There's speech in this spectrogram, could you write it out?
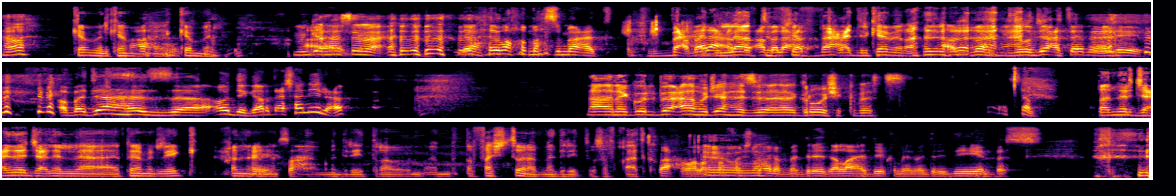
ها؟ كمل كمل كمل. من قالها سمع. لا والله ما سمعت. بعد اللابتوب بعد الكاميرا. رجعت أنا هي بجهز اوديجارد عشان يلعب. لا أنا أقول بيعه وجهز آه، قروشك بس. طيب نرجع نرجع لل Premier League خلينا إيه، صح. مدريد ترى طفشتونا بمدريد وصفقاتكم صح والله إي والله. طفشتونا بمدريد الله يهديكم يا المدريديين بس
